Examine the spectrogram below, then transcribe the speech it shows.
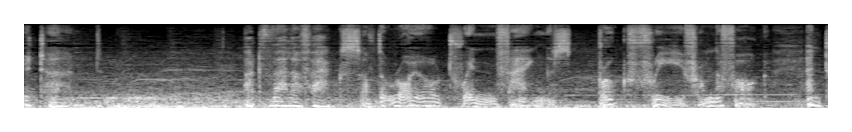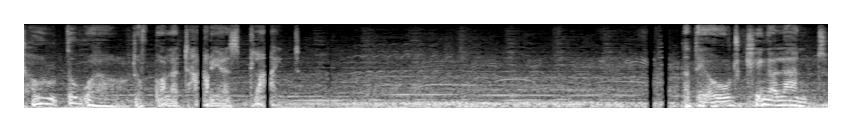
returned. But Vallarfax of the royal twin fangs broke free from the fog and told the world of Boletaria's plight. That the old King Allant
